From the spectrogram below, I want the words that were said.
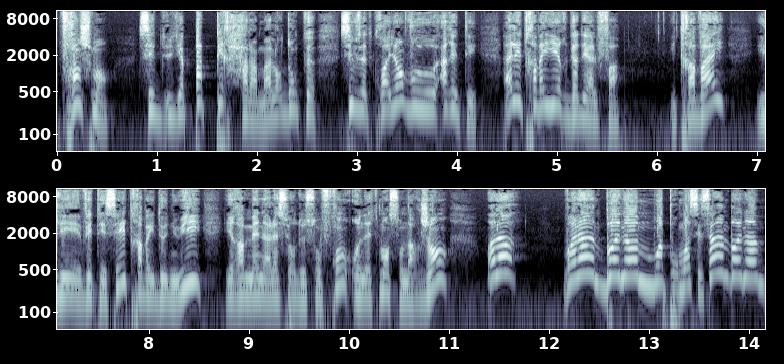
Franchement, c'est, il n'y a pas pire haram. Alors donc, euh, si vous êtes croyant, vous arrêtez. Allez travailler, regardez Alpha. Il travaille, il est VTC, il travaille de nuit, il ramène à la sueur de son front, honnêtement, son argent. Voilà, voilà un bonhomme. Moi, pour moi, c'est ça un bonhomme.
